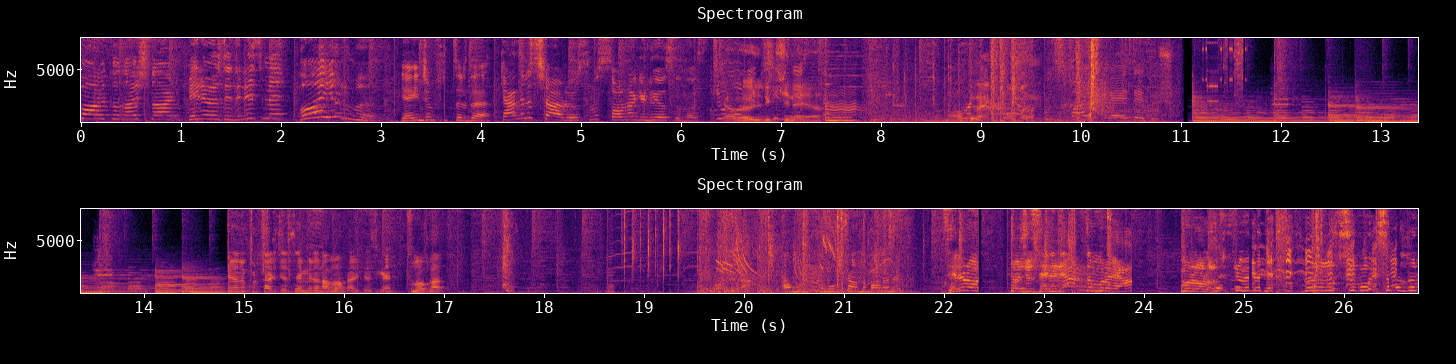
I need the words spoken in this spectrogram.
Merhaba arkadaşlar. Beni özlediniz mi? Hayır mı? Yayıncım fıttırdı. Kendiniz çağırıyorsunuz sonra gülüyorsunuz. Ya öldük yine ya. Emirhan'ı kurtaracağız. Emirhan'ı kurtaracağız gel. Smoke at. Tam bunu umut sandım ananı. Senin o çocuğu seni ne yaptın buraya? Bunu oğlum. Ben onu smoke sandım.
